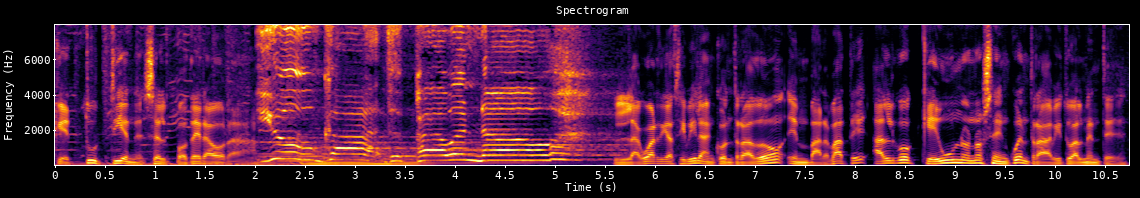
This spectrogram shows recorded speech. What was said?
que tú tienes el poder ahora. La Guardia Civil ha encontrado en Barbate algo que uno no se encuentra habitualmente.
